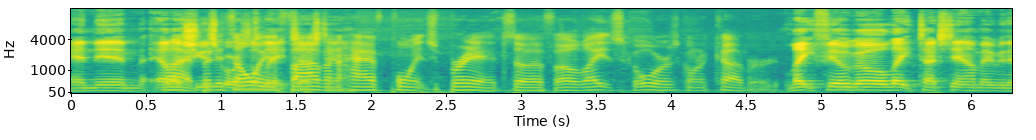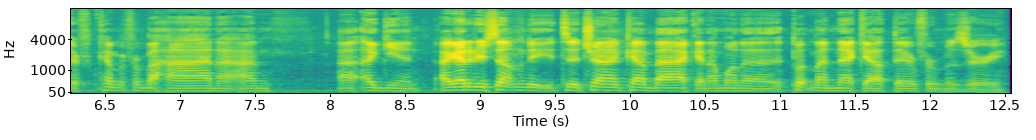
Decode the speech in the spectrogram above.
and then LSU right, but scores it's only a a late five touchdown. and a half point spread. So if a late score is going to cover, it. Late field goal, late touchdown. Maybe they're coming from behind. I, I'm I, again. I got to do something to, to try and come back, and I'm going to put my neck out there for Missouri.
